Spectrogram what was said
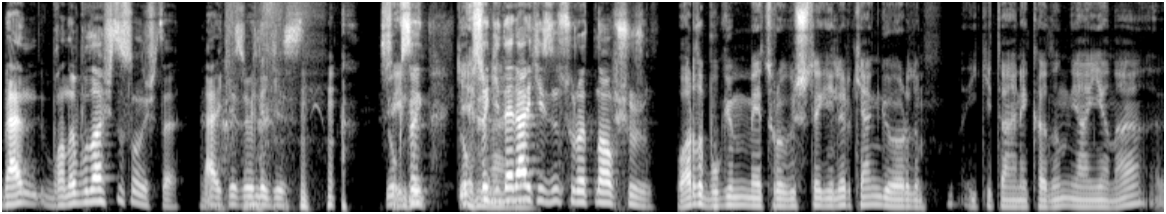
ben bana bulaştı sonuçta. Herkes öyle gezsin. Yoksa Senin yoksa gider lazım. herkesin suratına hapşururum. Bu arada bugün metrobüste gelirken gördüm. İki tane kadın yan yana. e,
